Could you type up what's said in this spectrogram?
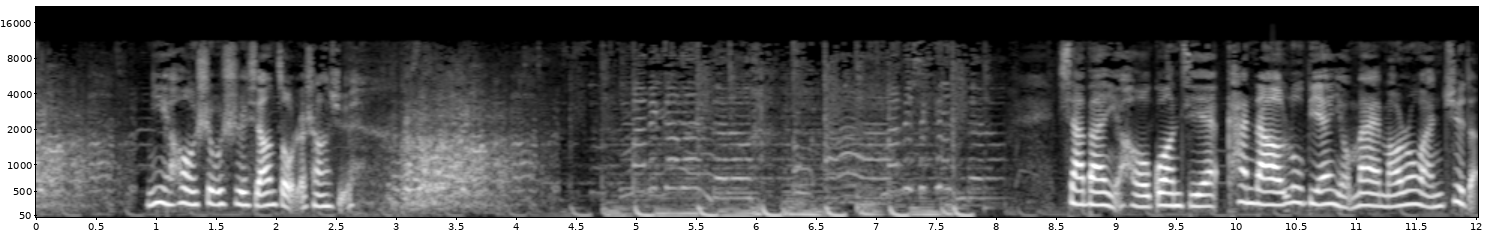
你以后是不是想走着上学？”下班以后逛街，看到路边有卖毛绒玩具的，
